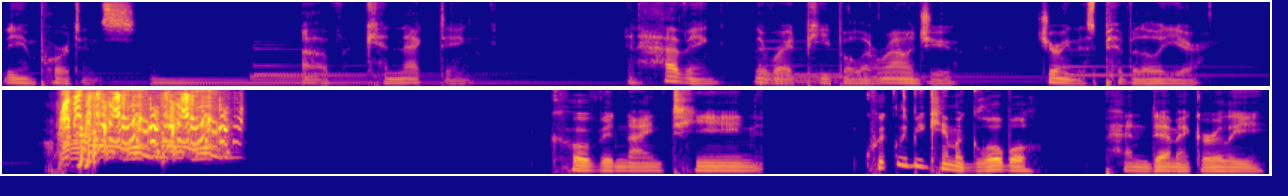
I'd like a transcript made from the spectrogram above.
the importance of connecting and having the right people around you during this pivotal year. COVID 19 quickly became a global pandemic early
